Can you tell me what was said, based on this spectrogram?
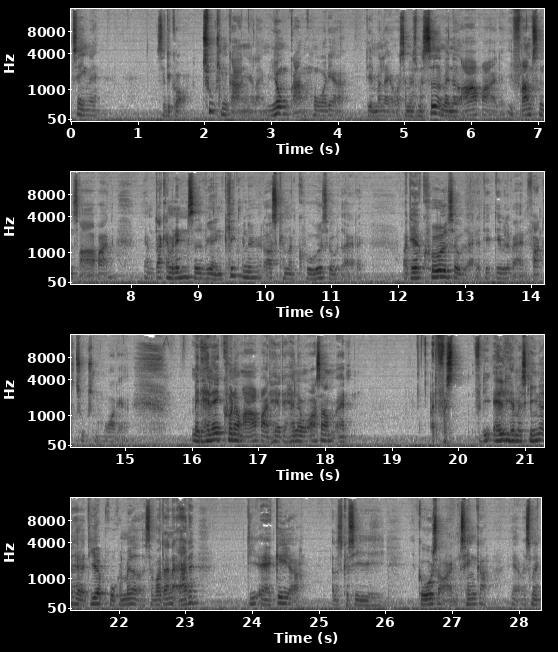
tingene så det går tusind gange eller en million gange hurtigere, det man laver. Så hvis man sidder med noget arbejde, i fremtidens arbejde, jamen der kan man enten sidde via en klikmenu, eller også kan man kode sig ud af det. Og det at kode sig ud af det, det, det vil være en faktor 1000 hurtigere. Men det handler ikke kun om arbejde her, det handler jo også om, at, at for, fordi alle de her maskiner her, de er programmeret, så hvordan er det, de agerer, eller skal sige, gåseøjne tænker, Ja, hvis man,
